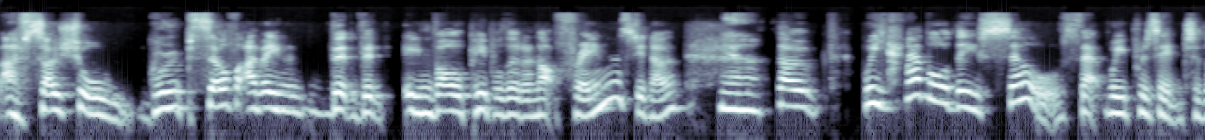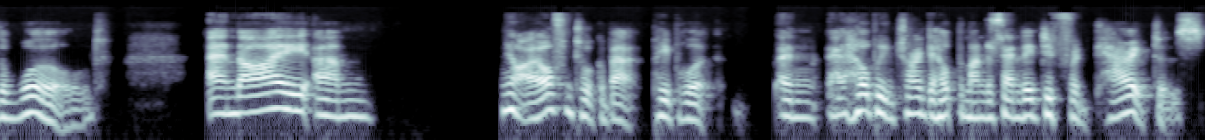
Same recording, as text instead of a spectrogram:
our social group self. I mean, that that involve people that are not friends, you know. Yeah. So we have all these selves that we present to the world, and I, um, you know, I often talk about people and helping, trying to help them understand their different characters.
